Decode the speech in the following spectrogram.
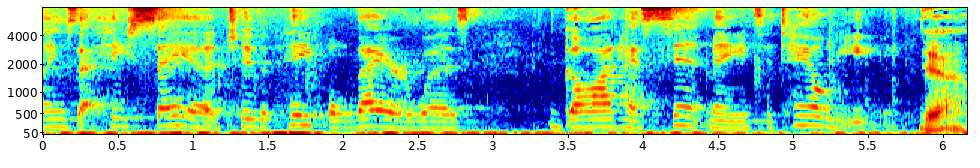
things that he said to the people there was, "God has sent me to tell you." Yeah.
